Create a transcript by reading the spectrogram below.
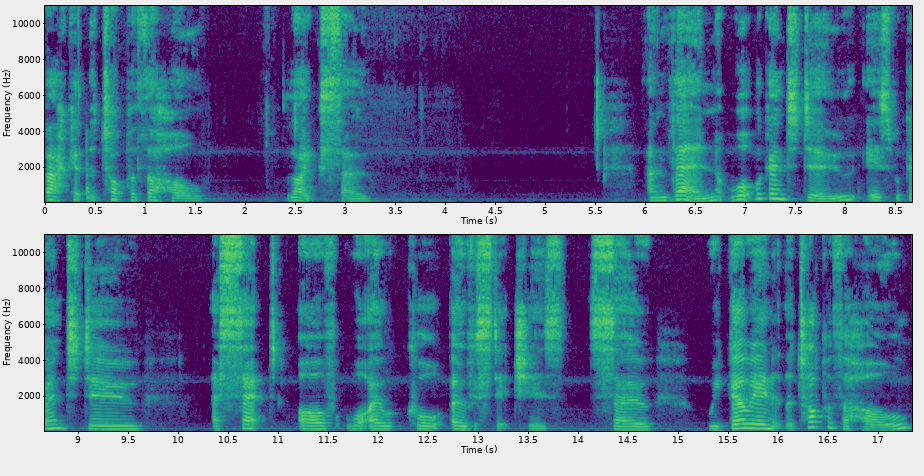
back at the top of the hole like so. And then what we're going to do is we're going to do a set of what I would call overstitches. So we go in at the top of the hole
